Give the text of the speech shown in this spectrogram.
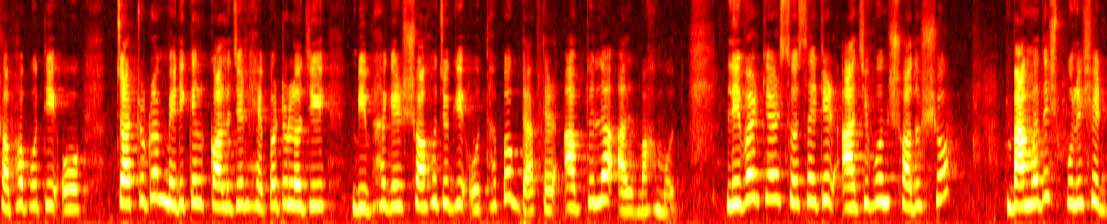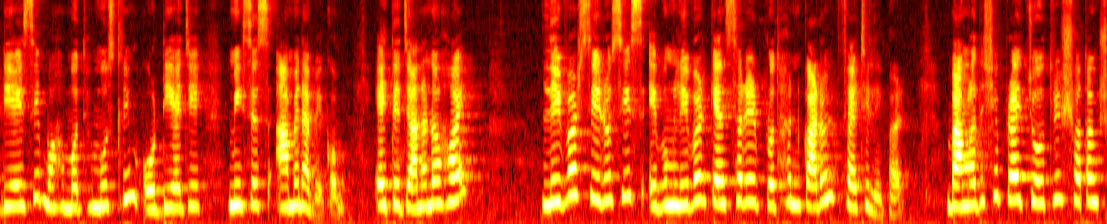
সভাপতি ও চট্টগ্রাম মেডিকেল কলেজের হেপাটোলজি বিভাগের সহযোগী অধ্যাপক doctor Abdullah Al Mahmud. Liver care সোসাইটির আজীবন সদস্য বাংলাদেশ পুলিশের ডিআইসি মোহাম্মদ মুসলিম ও ডিআইজি মিসেস আমেনা বেগম। এতে জানানো হয়, লিভার সিরোসিস এবং লিভার ক্যান্সারের প্রধান কারণ ফ্যাটি লিভার। বাংলাদেশে প্রায় চৌত্রিশ শতাংশ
